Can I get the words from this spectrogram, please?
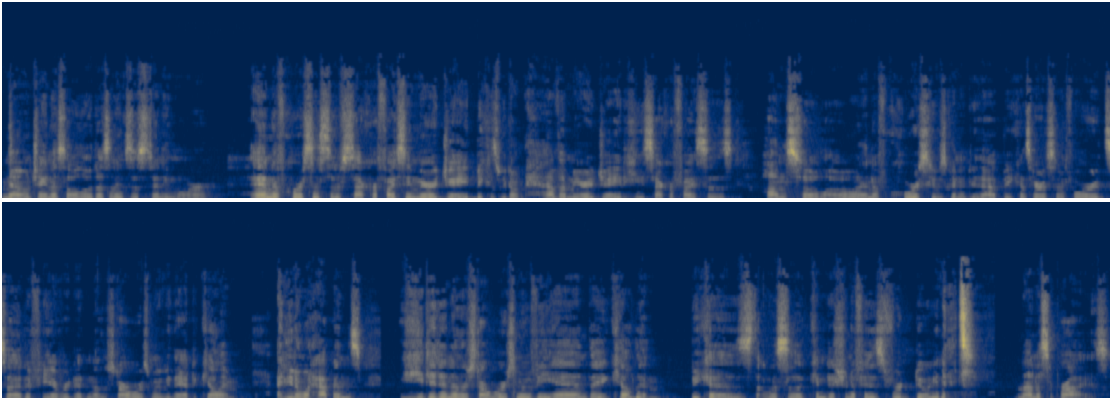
No, Jaina Solo doesn't exist anymore. And of course, instead of sacrificing Mara Jade, because we don't have a Mara Jade, he sacrifices Han Solo. And of course, he was going to do that because Harrison Ford said if he ever did another Star Wars movie, they had to kill him. And you know what happens? He did another Star Wars movie and they killed him because that was a condition of his for doing it. Not a surprise.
